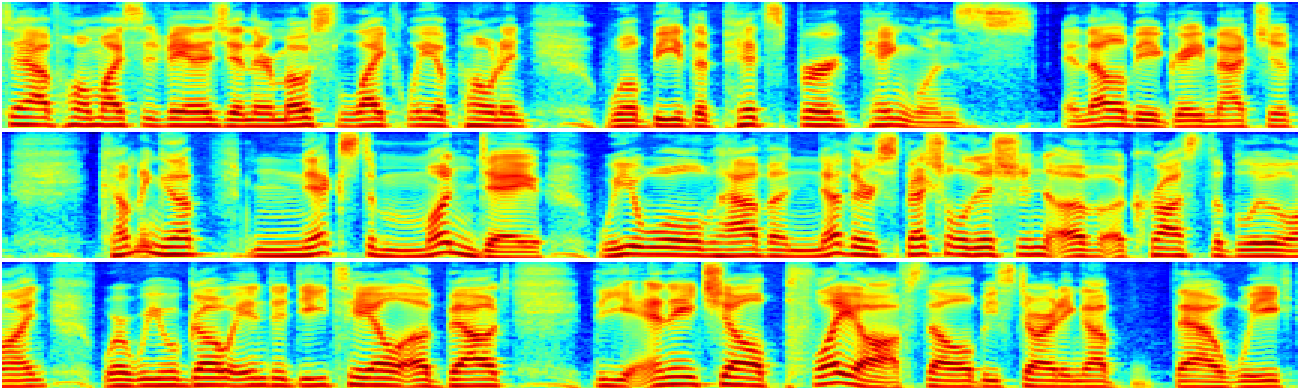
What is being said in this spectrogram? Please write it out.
to have home ice advantage, and their most likely opponent will be the Pittsburgh Penguins. And that'll be a great matchup. Coming up next Monday, we will have another special edition of Across the Blue Line where we will go into detail about the NHL playoffs that will be starting up that week,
